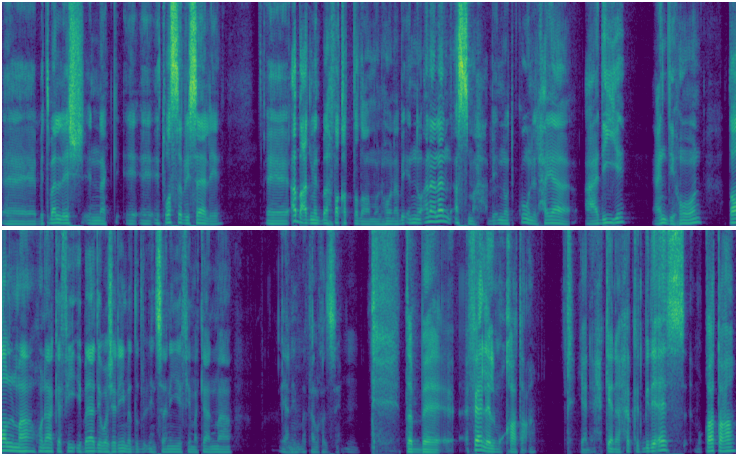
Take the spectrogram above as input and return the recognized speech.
آه، بتبلش إنك آه، توصل رسالة أبعد من فقط تضامن هنا بإنه أنا لن أسمح بإنه تكون الحياة عادية عندي هون طالما هناك في إبادة وجريمة ضد الإنسانية في مكان ما يعني مثل غزة. طب فعل المقاطعة. يعني حكينا حركة BDS مقاطعة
